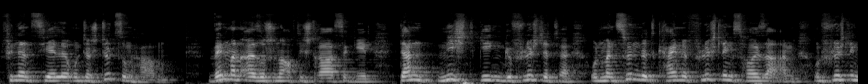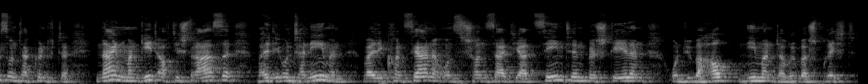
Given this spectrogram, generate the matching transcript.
finanzielle Unterstützung haben. Wenn man also schon auf die Straße geht, dann nicht gegen Geflüchtete und man zündet keine Flüchtlingshäuser an und Flüchtlingsunterkünfte. Nein, man geht auf die Straße, weil die Unternehmen, weil die Konzerne uns schon seit Jahrzehnten bestehlen und überhaupt niemand darüber spricht.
